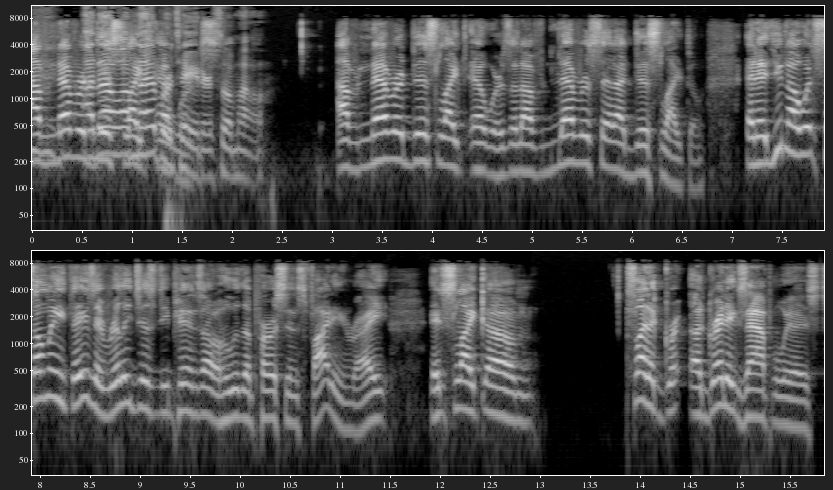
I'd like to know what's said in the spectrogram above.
I've never disliked I'm Edwards. hater somehow. I've never disliked Edwards, and I've never said I disliked him. And it, you know, with so many things, it really just depends on who the person's fighting, right? It's like, um, it's like a, gr- a great example is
